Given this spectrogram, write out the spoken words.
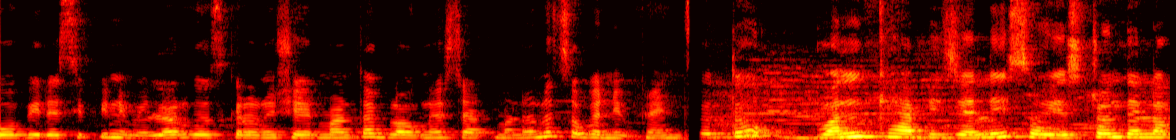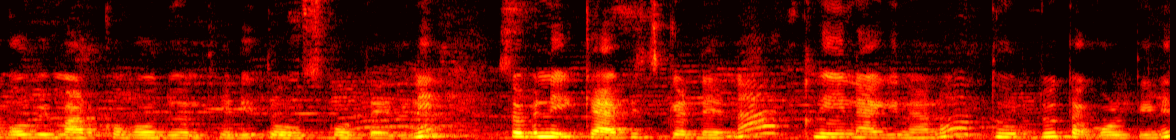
ಗೋಬಿ ರೆಸಿಪಿ ನೀವೆಲ್ಲರಿಗೋಸ್ಕರನೂ ಶೇರ್ ಮಾಡ್ತಾ ಬ್ಲಾಗ್ನ ಸ್ಟಾರ್ಟ್ ಮಾಡೋಣ. ಸೊ ಬನ್ನಿ ಫ್ರೆಂಡ್ಸ್ ಇವತ್ತು ಒಂದು ಕ್ಯಾಬೇಜಲ್ಲಿ ಸೊ ಎಷ್ಟೊಂದೆಲ್ಲ ಗೋಬಿ ಮಾಡ್ಕೋಬೋದು ಅಂತ ಹೇಳಿ ತೋರಿಸ್ಕೊಡ್ತಾ ಇದ್ದೀನಿ. ಸೊ ಬನ್ನಿ, ಈ ಕ್ಯಾಬೇಜ್ ಗಡ್ಡೆನ ಕ್ಲೀನಾಗಿ ನಾನು ತುರಿದು ತಗೊಳ್ತೀನಿ.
